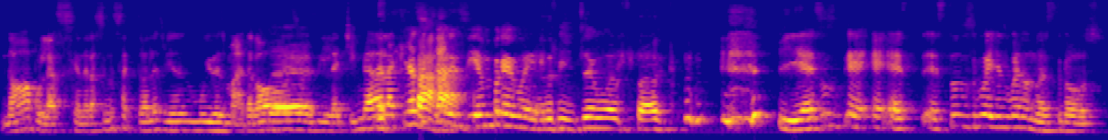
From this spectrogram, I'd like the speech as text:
No, pues las generaciones actuales vienen muy desmadrosas Sí. y la chingada, la clásica de siempre, güey. El pinche. Y esos, eh, eh, est- estos güeyes, bueno, nuestros,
